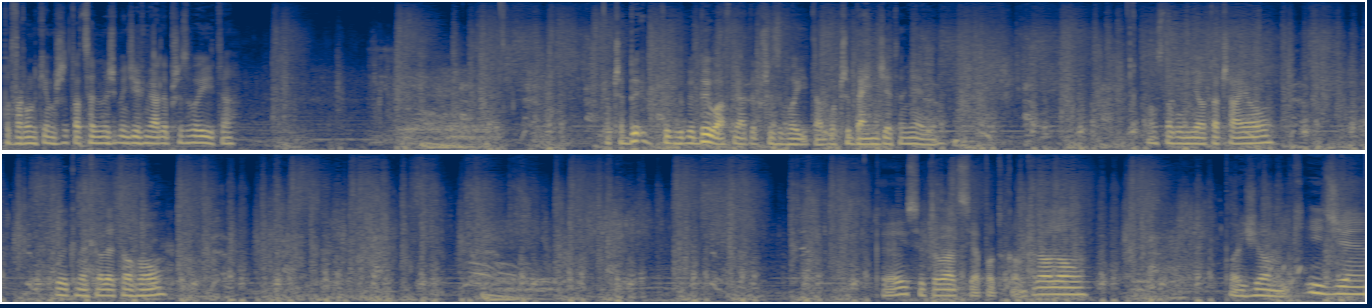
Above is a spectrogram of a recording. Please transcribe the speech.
Pod warunkiem, że ta celność będzie w miarę przyzwoita. Znaczy, by, gdyby była w miarę przyzwoita, bo czy będzie, to nie wiem. O, znowu mnie otaczają. Łyknę fioletową. Okej, sytuacja pod kontrolą. Poziomik idzie.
